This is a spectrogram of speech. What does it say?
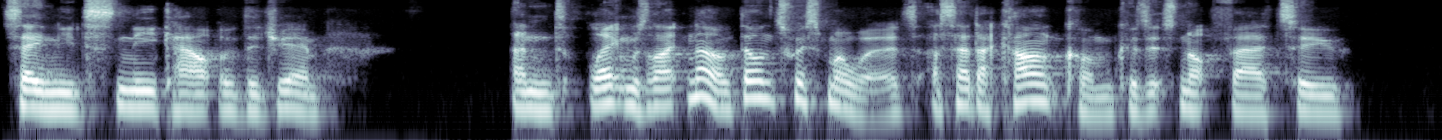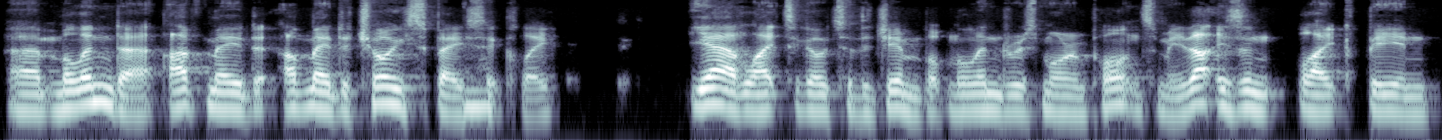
saying you'd sneak out of the gym." And Layton was like, "No, don't twist my words. I said I can't come because it's not fair to uh, Melinda. I've made I've made a choice basically. Yeah, I'd like to go to the gym, but Melinda is more important to me. That isn't like being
